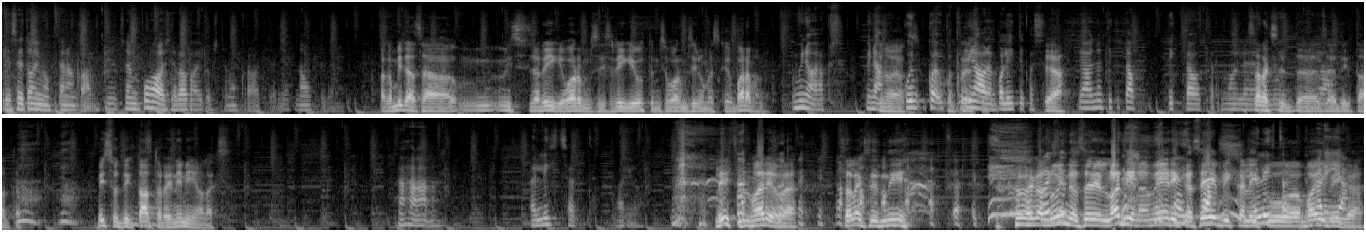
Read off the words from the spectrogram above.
ja see toimub täna ka, nii et see on puhas ja väga ilus demokraatia, nii et nautida. aga mida sa, mis riigivorm siis, riigi juhtimise vorm sinu meelest kõige parem on? minu jaoks, mina, kui, kui mina olen poliitikas. Ja, ja no dikta, diktaator. sa oleksid no, äh, see diktaator? Mis su diktaatori nimi oleks? lihtsalt Marju lihtsalt Marju või? sa oleksid nii väga nunnu, selline Ladina-Ameerika seebikaliku vaibiga.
